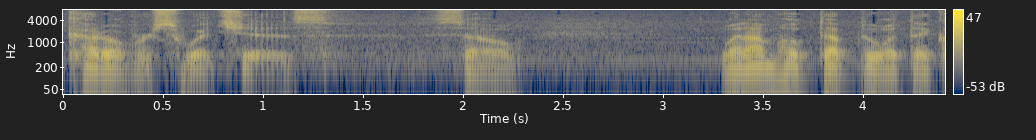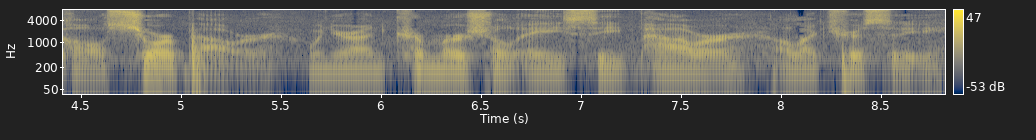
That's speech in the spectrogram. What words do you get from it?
cutover switch is. So when I'm hooked up to what they call shore power, when you're on commercial AC power electricity,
